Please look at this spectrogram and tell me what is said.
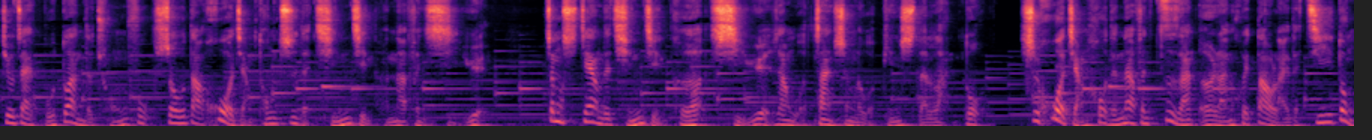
就在不断的重复收到获奖通知的情景和那份喜悦。正是这样的情景和喜悦，让我战胜了我平时的懒惰。是获奖后的那份自然而然会到来的激动，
